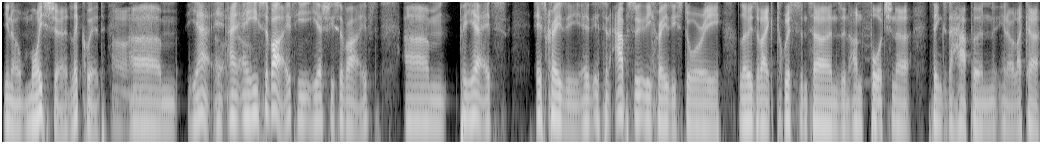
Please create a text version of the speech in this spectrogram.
you know moisture and liquid. Oh, um yeah Oh, and, and he survived. He he actually survived. Um but yeah it's it's crazy. It, it's an absolutely crazy story. Loads of like twists and turns and unfortunate things to happen. You know like a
